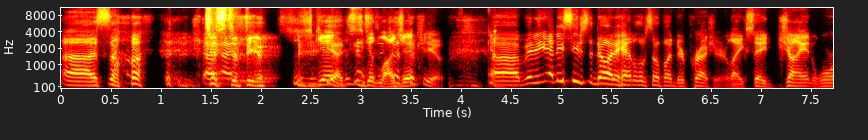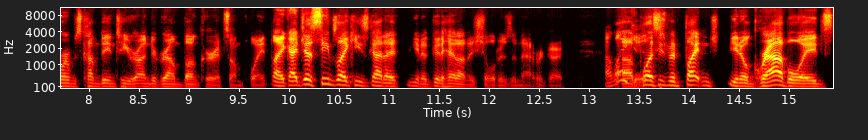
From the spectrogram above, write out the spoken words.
Uh, so Just a a few. This is good. this is good logic. Just a few. Um, and, he, and he seems to know how to handle himself under pressure. Like, say, giant worms come into your underground bunker at some point. Like, I just seems like he's got a you know good head on his shoulders in that regard. I Uh, like it. plus, he's been fighting, you know, graboids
